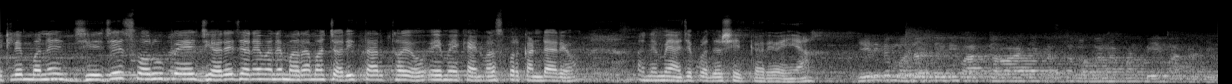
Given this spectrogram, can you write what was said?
એટલે મને જે જે સ્વરૂપે જ્યારે જ્યારે મને મારામાં ચરિતાર્થ થયો એ મેં કેનવાસ પર કંડાર્યો અને મેં આજે પ્રદર્શિત કર્યો અહીંયા. જે રીતે મધર્સ ડેની વાત કરવા છે કૃષ્ણ ભગવાનના પણ બે માતાજી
